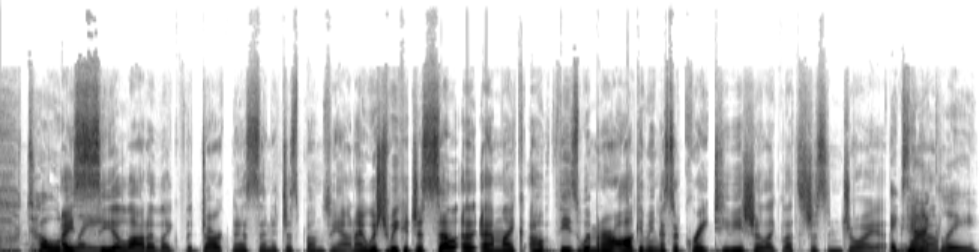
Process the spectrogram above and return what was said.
Totally. I see a lot of like the darkness and it just bums me out and I wish we could just sell I- I'm like oh these women are all giving us a great TV show like let's just enjoy it you know? Exactly.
